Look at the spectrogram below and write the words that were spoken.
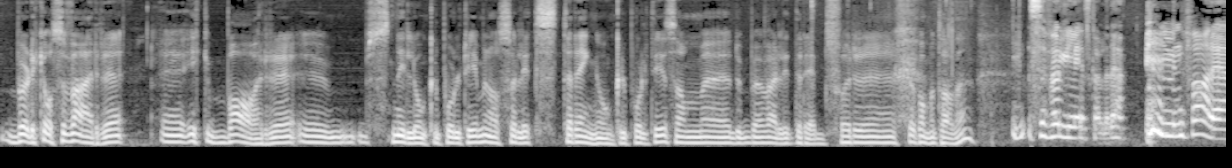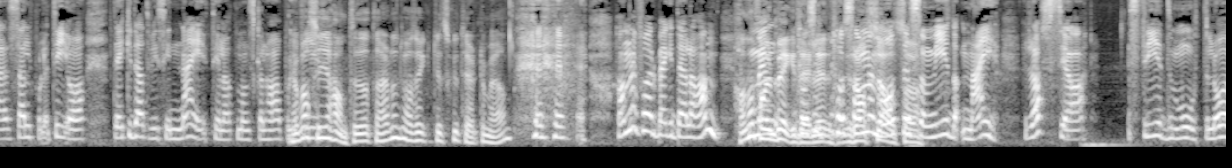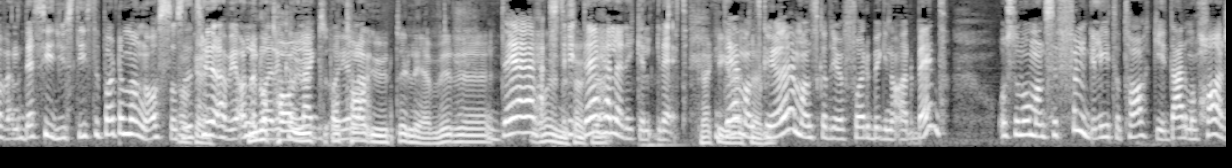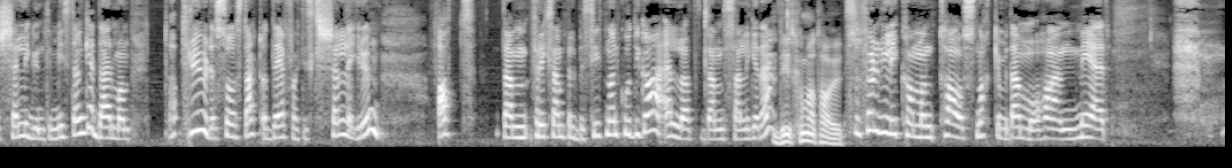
bør det ikke også være eh, ikke bare eh, snille onkelpoliti, men også litt strenge onkelpoliti, som du bør være litt redd for skal komme og ta deg? Selvfølgelig skal det det. Min far er selv politi, og det er ikke det at vi sier nei til at man skal ha politi. Ja, hva sier han til dette her, da? Du har sikkert diskutert det med han? han er for begge deler, han. Han er for Men begge deler. På, på samme måte altså. som vi da Nei, razzia strid mot loven. Det sier Justisdepartementet også, så okay. det tror jeg vi alle bare kan legge på hylla. Men å ta ut elever eh, det, og undersøke det er heller ikke greit. Det, ikke det greit, man skal heller. gjøre, man skal drive forebyggende arbeid. Og så må man selvfølgelig ta tak i der man har skjellig grunn til mistanke, der man tror det så sterkt at det er faktisk skjellig grunn, at de f.eks. besitter narkotika, eller at de selger det. De skal man ta ut. Selvfølgelig kan man ta og snakke med dem og ha en mer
